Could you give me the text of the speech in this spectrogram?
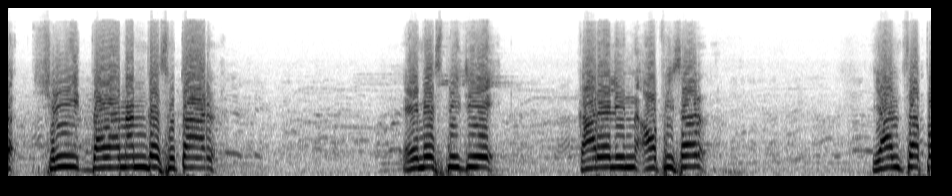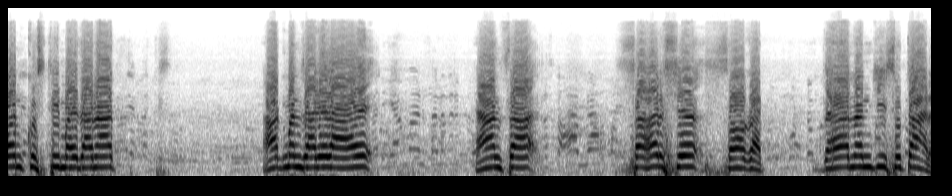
द- Shri Dayanand Sutar M S P कार्यालयीन ऑफिसर यांचं पण कुस्ती मैदानात आगमन झालेलं आहे. यांचा सहर्ष स्वागत. दयानंदजी सुतार.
